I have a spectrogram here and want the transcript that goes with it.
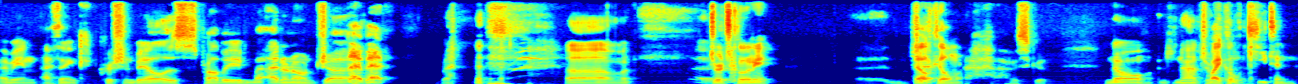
I mean, I think Christian Bale is probably. I don't know. Ju- um, George Clooney, Val Jack- Kilmer, He's good. No, not Michael. Keaton.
